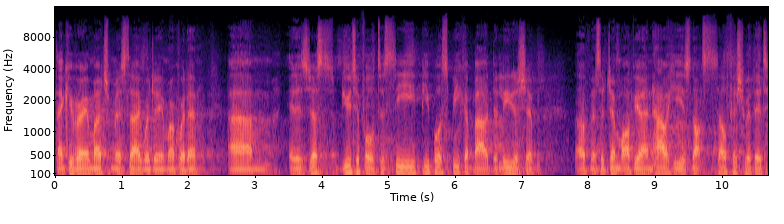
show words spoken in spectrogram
Thank you very much, Mr. Aig-Imoukhuede. Um, it is just beautiful to see people speak about the leadership of Mr. Jim Ovia and how he is not selfish with it.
